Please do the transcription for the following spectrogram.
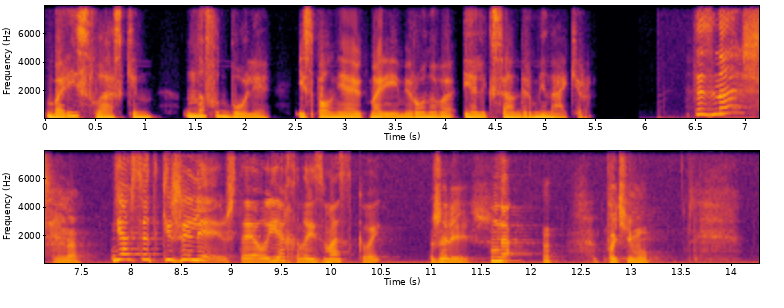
Борис Ласкин на футболе исполняют Мария Миронова и Александр Минакер. Ты знаешь, Да. я все-таки жалею, что я уехала из Москвы. Жалеешь? Да. Почему?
